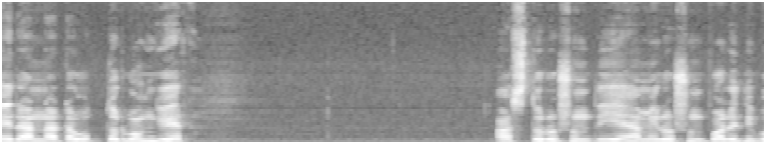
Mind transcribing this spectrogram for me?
এই রান্নাটা উত্তরবঙ্গের আস্ত রসুন দিয়ে আমি রসুন পরে দিব।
